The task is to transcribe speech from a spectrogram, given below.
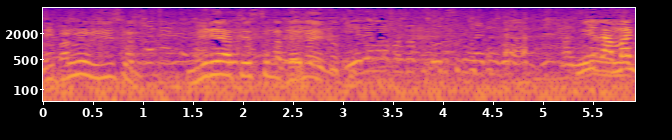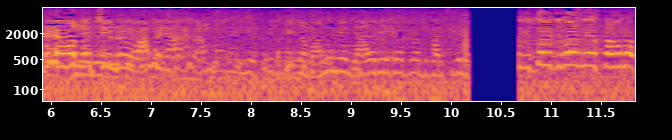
మీ పని మీరు తీసుకోండి. మీడియా చేస్తున్న ధర్నా ఇది. మీరు రమ్మంటేనే వాళ్ళు వచ్చిండ్రు. డిమాండ్ చేస్తా ఉన్నాం.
